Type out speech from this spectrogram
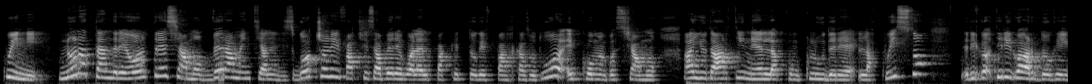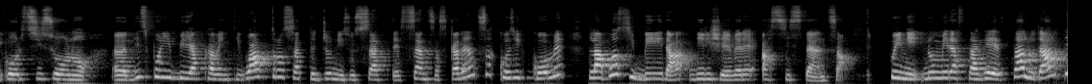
Quindi non attendere oltre, siamo veramente agli sgoccioli, facci sapere qual è il pacchetto che fa il caso tuo e come possiamo aiutarti nel concludere l'acquisto. Ric- ti ricordo che i corsi sono eh, disponibili H24, 7 giorni su 7 senza scadenza, così come la possibilità di ricevere assistenza. Quindi non mi resta che salutarti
